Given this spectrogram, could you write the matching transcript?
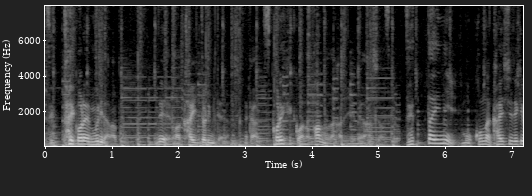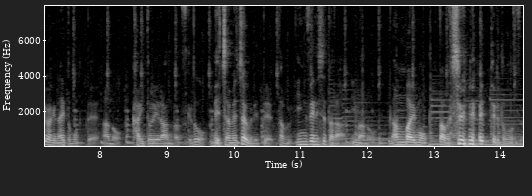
絶対これ無理だなと思って。で、まあ、買い取りみたいな。なんかこれ結構あのファンの中で有名な話なんですけど絶対にもうこんなん回収できるわけないと思ってあの買い取り選んだんですけどめちゃめちゃ売れて多分印税にしてたら今の何倍も多分収入入ってると思うんですよ。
